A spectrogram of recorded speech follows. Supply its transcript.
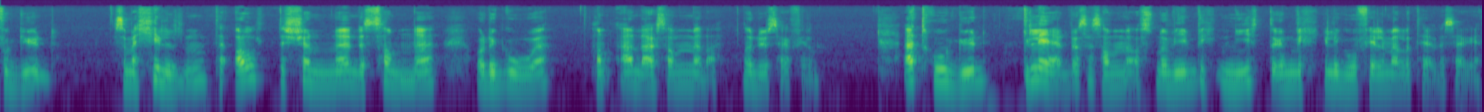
For Gud, som er kilden til alt det skjønne, det sanne og det gode, han er der sammen med deg når du ser film. Jeg tror Gud gleder seg sammen med oss når vi nyter en virkelig god film eller TV-serie.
